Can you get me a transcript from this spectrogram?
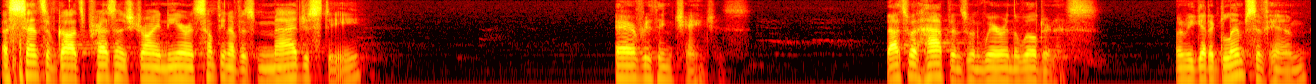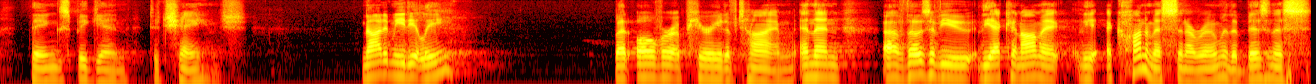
a sense of God's presence drawing near and something of his majesty, everything changes. That's what happens when we're in the wilderness. When we get a glimpse of Him, things begin to change. Not immediately, but over a period of time. And then, of those of you, the economic, the economists in our room and the business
